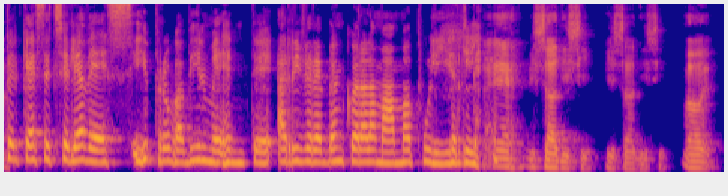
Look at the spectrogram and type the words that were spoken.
perché se ce le avessi probabilmente arriverebbe ancora la mamma a pulirle. Eh, mi sa di sì, mi sa di sì. Vabbè.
